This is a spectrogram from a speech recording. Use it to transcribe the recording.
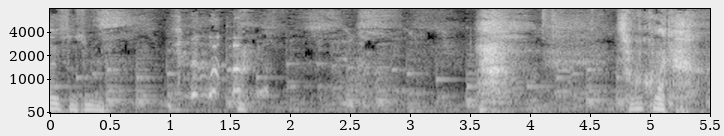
저기가 있어, 저기. 죽을 것 같아요.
